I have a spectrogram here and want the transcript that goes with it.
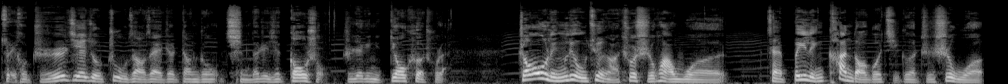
最后直接就铸造在这当中，请的这些高手直接给你雕刻出来。昭陵六骏啊，说实话，我在碑林看到过几个，只是我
